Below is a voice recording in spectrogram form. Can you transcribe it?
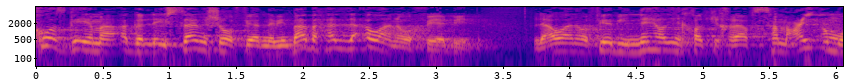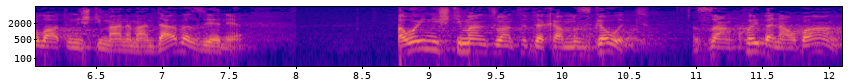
خۆزگە ئێمە ئەگەر لە ئیسلامیشەوە فێر نەبین با بە هەر لە ئەوانەوە فێر بین لە ئەوانەوە فێر بین نەهێڵین خەڵکی خراپ سەمعەی ئەم وڵات و نیشتیمانەمان دابەزێنێ ئەوەی نیشتیمان جوانتر دەکا مزگەوت زانکۆی بەناوبانگ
